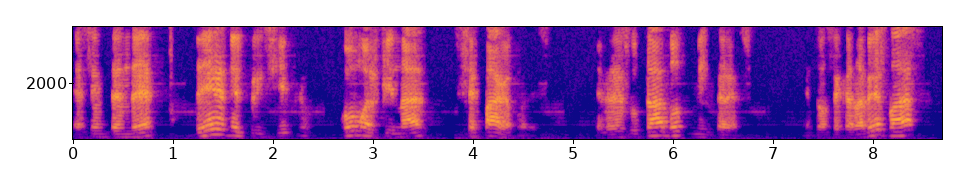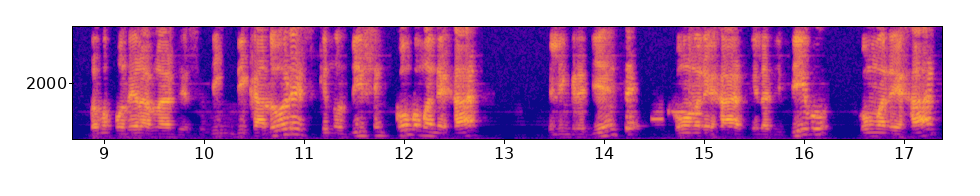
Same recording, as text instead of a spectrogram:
Es entender desde el principio cómo al final se paga por eso. El resultado me interesa. Entonces, cada vez más vamos a poder hablar de eso. Indicadores que nos dicen cómo manejar el ingrediente, cómo manejar el aditivo, cómo manejar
